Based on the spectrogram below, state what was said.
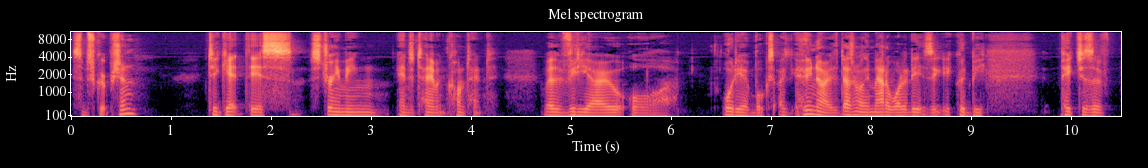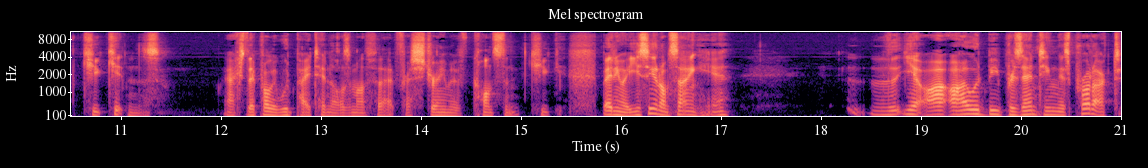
subscription to get this streaming entertainment content, whether video or audiobooks. Who knows? It doesn't really matter what it is. It, it could be pictures of cute kittens. Actually, they probably would pay ten dollars a month for that for a stream of constant cute. But anyway, you see what I'm saying here. The, yeah, I, I would be presenting this product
